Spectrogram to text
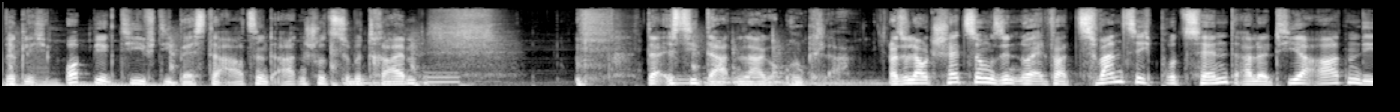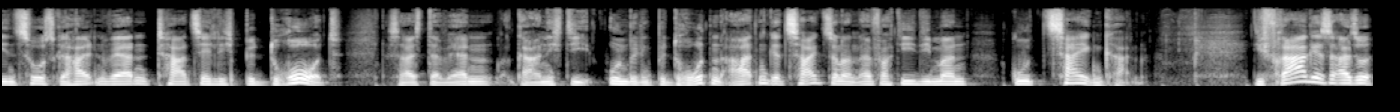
wirklich objektiv die beste Art sind, Artenschutz zu betreiben, da ist die Datenlage unklar. Also laut Schätzung sind nur etwa 20 Prozent aller Tierarten, die in Zoos gehalten werden, tatsächlich bedroht. Das heißt, da werden gar nicht die unbedingt bedrohten Arten gezeigt, sondern einfach die, die man gut zeigen kann. Die Frage ist also,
